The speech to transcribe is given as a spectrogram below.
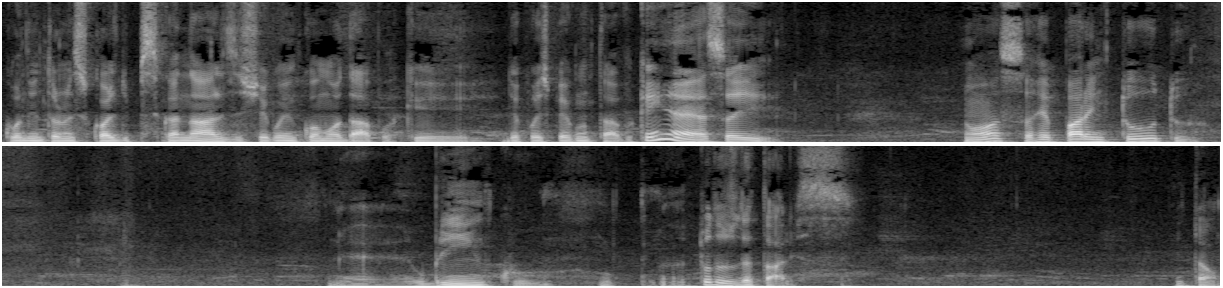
quando entrou na escola de psicanálise, chegou a incomodar, porque depois perguntava: quem é essa aí? Nossa, repara em tudo. É, o brinco, o, todos os detalhes. Então,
